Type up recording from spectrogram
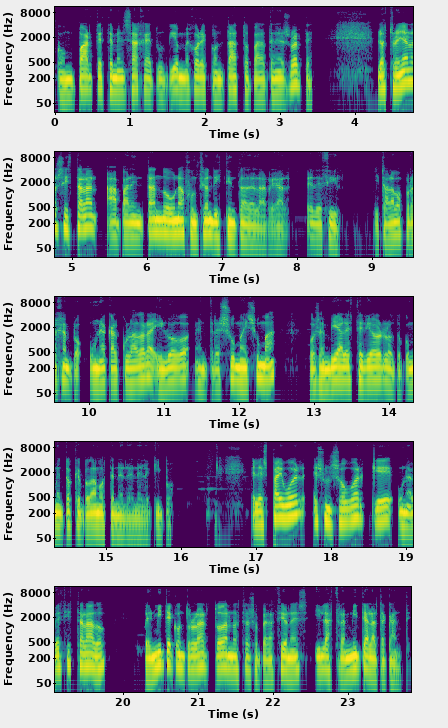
comparte este mensaje a tus 10 mejores contactos para tener suerte? Los troyanos se instalan aparentando una función distinta de la real. Es decir, instalamos, por ejemplo, una calculadora y luego entre suma y suma pues envía al exterior los documentos que podamos tener en el equipo. El spyware es un software que, una vez instalado, permite controlar todas nuestras operaciones y las transmite al atacante.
